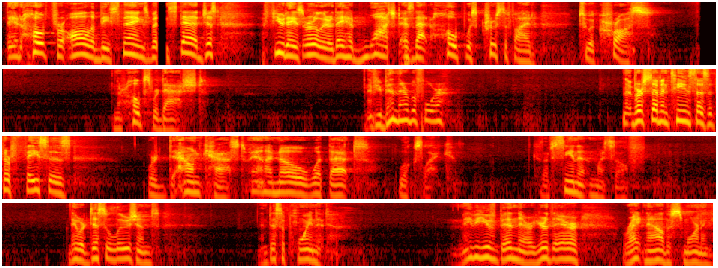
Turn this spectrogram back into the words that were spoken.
They had hoped for all of these things, but instead, just a few days earlier, they had watched as that hope was crucified to a cross. And their hopes were dashed. Have you been there before? Verse 17 says that their faces were downcast. Man, I know what that looks like because I've seen it in myself. They were disillusioned and disappointed. Maybe you've been there. You're there right now this morning.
